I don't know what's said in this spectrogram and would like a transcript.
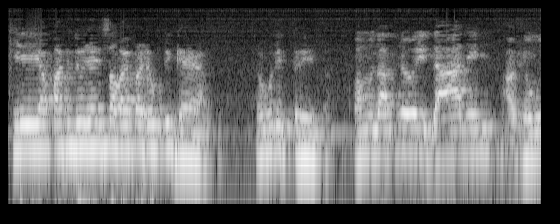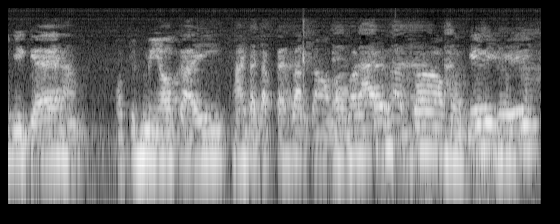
que a partir de hoje a gente só vai para jogo de guerra, jogo de treta. Vamos dar prioridade ao jogo de guerra, Contra os minhoca aí, a gente vai estar pesadão. Vai, vai pesadão, daquele jeito.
